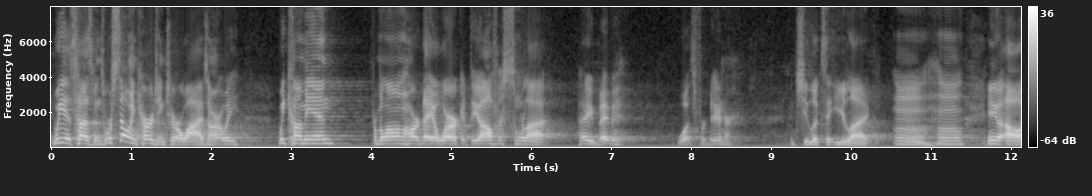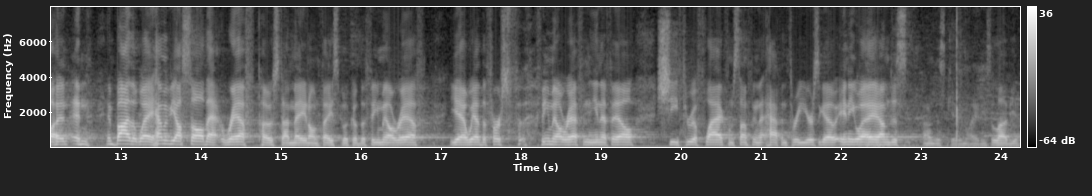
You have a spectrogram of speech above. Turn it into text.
we as husbands, we're so encouraging to our wives, aren't we? We come in from a long, hard day of work at the office and we're like, hey, baby, what's for dinner? And she looks at you like, Mm-hmm. Anyway, oh, and, and, and by the way, how many of y'all saw that ref post I made on Facebook of the female ref? Yeah, we have the first f- female ref in the NFL. She threw a flag from something that happened three years ago. Anyway, I'm just, I'm just kidding, ladies. I love you.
